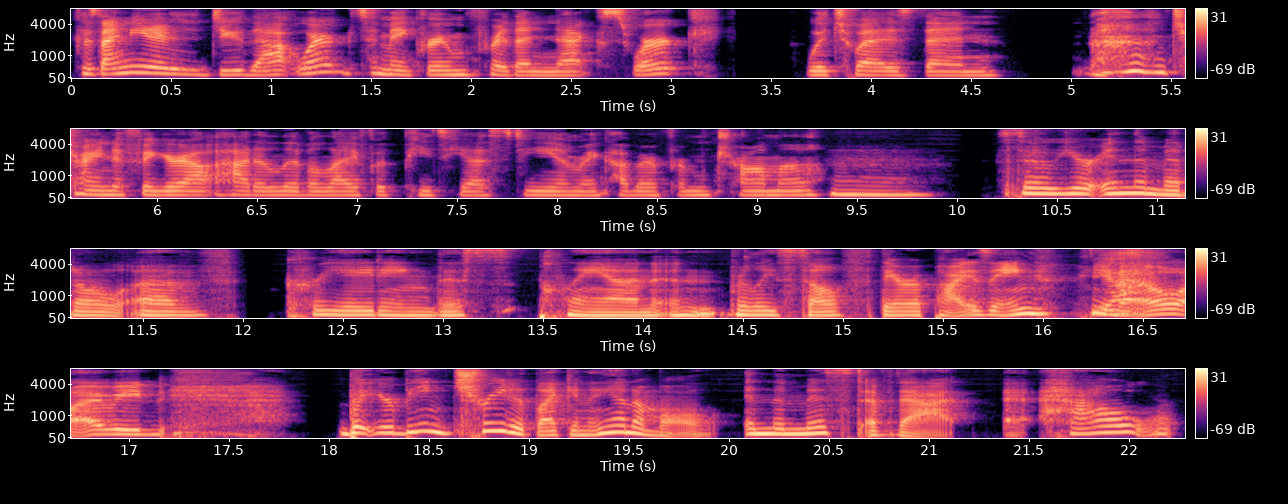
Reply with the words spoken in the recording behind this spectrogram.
Because I needed to do that work to make room for the next work, which was then trying to figure out how to live a life with PTSD and recover from trauma. Mm. So you're in the middle of creating this plan and really self therapizing, you yeah. know? I mean, but you're being treated like an animal in the midst of that. How,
